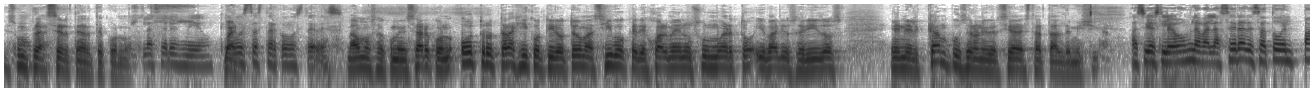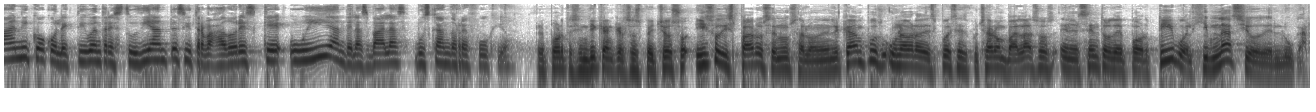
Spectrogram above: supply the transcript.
Es un placer tenerte con nosotros. El placer es mío. Qué Bueno. gusto estar con ustedes. Vamos a comenzar con otro trágico tiroteo masivo que dejó al menos un muerto y varios heridos en el campus de la Universidad Estatal de Michigan. Así es, León. La balacera desató el pánico colectivo entre estudiantes y trabajadores que huían de las balas buscando refugio. Reportes indican que el sospechoso hizo disparos en un salón en el campus. Una hora después se escucharon balazos en el centro deportivo, el gimnasio del lugar.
